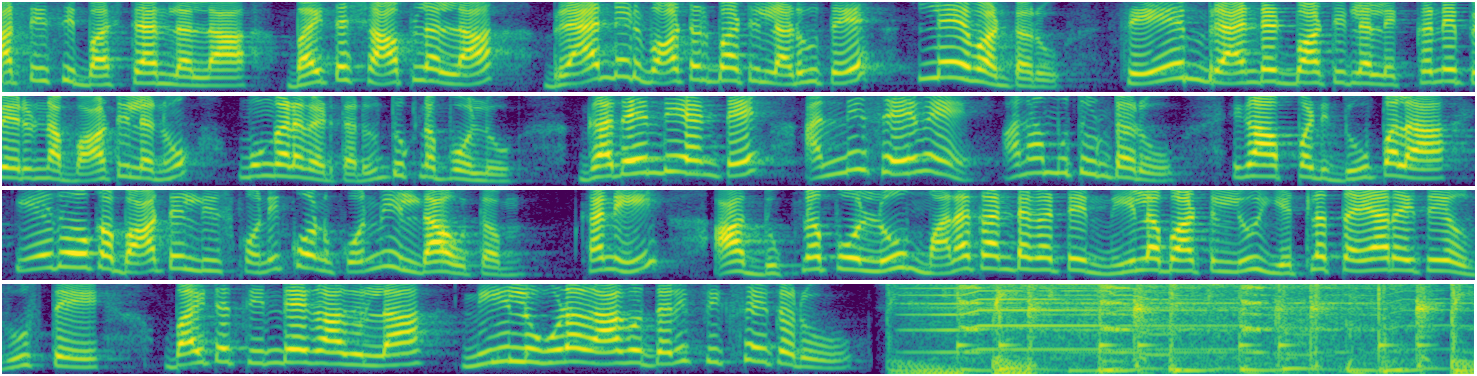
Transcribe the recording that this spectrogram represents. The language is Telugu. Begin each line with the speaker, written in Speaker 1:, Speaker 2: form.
Speaker 1: ఆర్టీసీ బస్టాండ్లల్లా బయట షాపులల్లా బ్రాండెడ్ వాటర్ బాటిల్ అడిగితే లేవంటారు. సేమ్ బ్రాండెడ్ బాటిళ్ళ లెక్కనే పేరున్న బాటిళ్ళను ముంగడ పెడతారు దుక్నపోళ్ళు. గదేంది అంటే అన్నీ సేమే అని అమ్ముతుంటారు. ఇక అప్పటి దూపల ఏదో ఒక బాటిల్ తీసుకొని కొనుక్కొని నీళ్ళు తాగుతాం. కానీ ఆ దుక్నపోళ్ళు మనకంటగట్టే నీళ్ళ బాటిళ్ళు ఎట్లా తయారైతాయో చూస్తే బయట తిండే కాదుల్లా నీళ్ళు కూడా తాగొద్దని ఫిక్స్ అవుతారు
